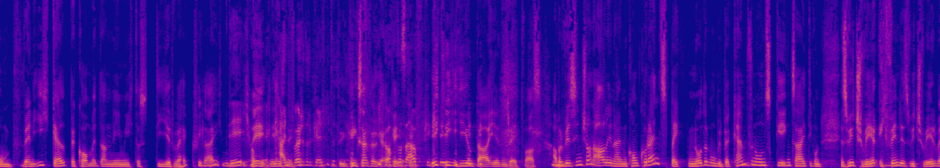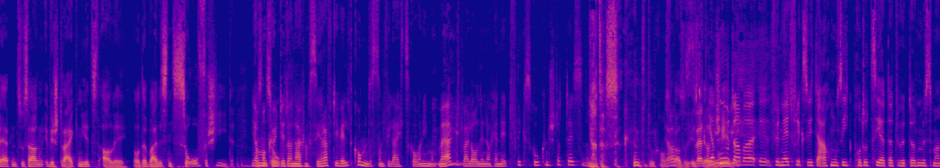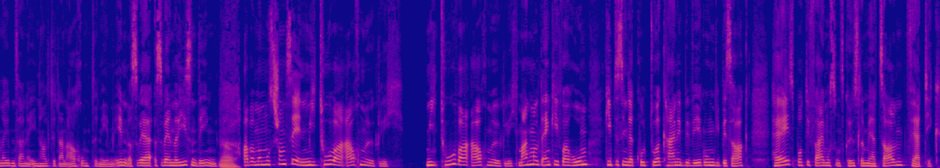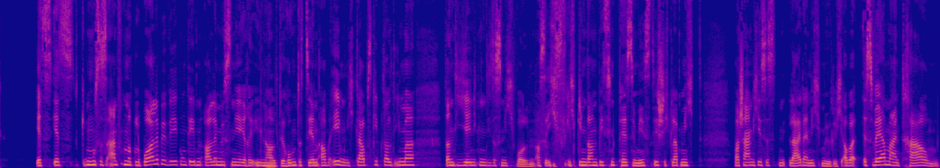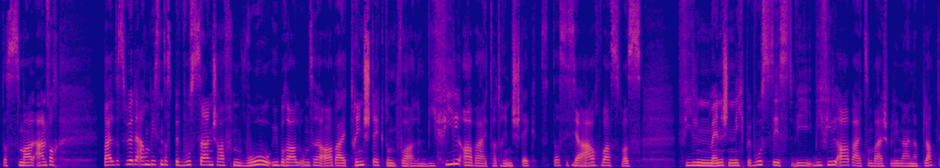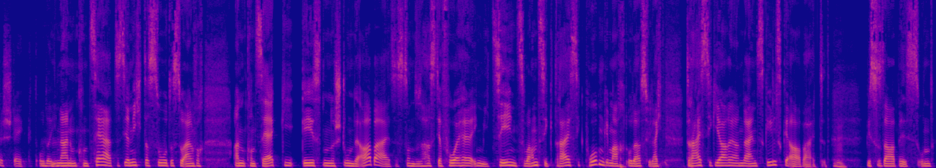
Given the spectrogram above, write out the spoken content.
Und wenn ich Geld bekomme, dann nehme ich das dir weg vielleicht? Nee, ich habe nee, nee, kein Fördergeld. Du kriegst kein Fördergeld. Okay, das okay. Ich kriege hier und da irgendetwas. Aber hm. wir sind schon alle in einem Konkurrenzbecken, oder? Und wir bekämpfen uns gegenseitig. Und es wird schwer, ich finde, es wird schwer werden zu sagen, wir streiken jetzt alle, oder? Weil wir sind so verschieden. Ja, wir man könnte so dann auch noch sehr auf die Welt kommen, dass dann vielleicht gar niemand merkt, weil alle nachher Netflix gucken stattdessen. Ja, das könnte durchaus. Ja, also ist ja, ja gut, aber äh, für Netflix wird ja auch Musik produziert. Da, da muss man eben seine Inhalte dann auch unternehmen. Eben, das wäre das wär ein Riesending. Ja. Aber man muss schon sehen, MeToo war auch möglich. MeToo war auch möglich. Manchmal denke ich, warum gibt es in der Kultur keine Bewegung, die besagt, hey, Spotify muss uns Künstler mehr zahlen, fertig. Jetzt, jetzt muss es einfach eine globale Bewegung geben, alle müssen ihre Inhalte runterziehen. Aber eben, ich glaube, es gibt halt immer dann diejenigen, die das nicht wollen. Also ich, ich bin da ein bisschen pessimistisch. Ich glaube nicht, Wahrscheinlich ist es leider nicht möglich, aber es wäre mein Traum, dass mal einfach, weil das würde auch ein bisschen das Bewusstsein schaffen, wo überall unsere Arbeit drinsteckt und vor allem, wie viel Arbeit da drinsteckt. Das ist ja mhm. auch was, was vielen Menschen nicht bewusst ist, wie, wie viel Arbeit zum Beispiel in einer Platte steckt oder mhm. in einem Konzert. Es ist ja nicht das so, dass du einfach an ein Konzert gehst und eine Stunde arbeitest, sondern du hast ja vorher irgendwie 10, 20, 30 Proben gemacht oder hast vielleicht 30 Jahre an deinen Skills gearbeitet, mhm. bis du da bist. Und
